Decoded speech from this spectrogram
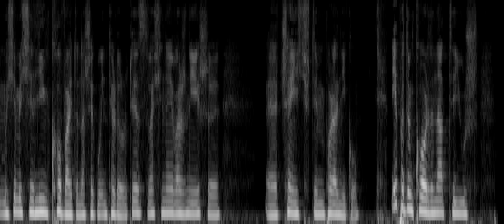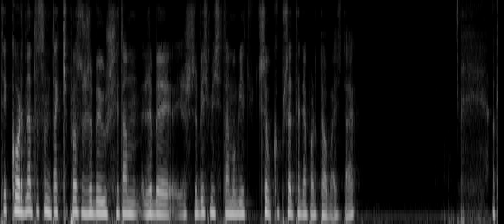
musimy się linkować do naszego interioru. To jest właśnie najważniejsza e, część w tym poradniku. I potem koordynaty już, te koordynaty są takie żeby już się tam, żeby, żebyśmy się tam mogli szybko przeteleportować, tak? Ok,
